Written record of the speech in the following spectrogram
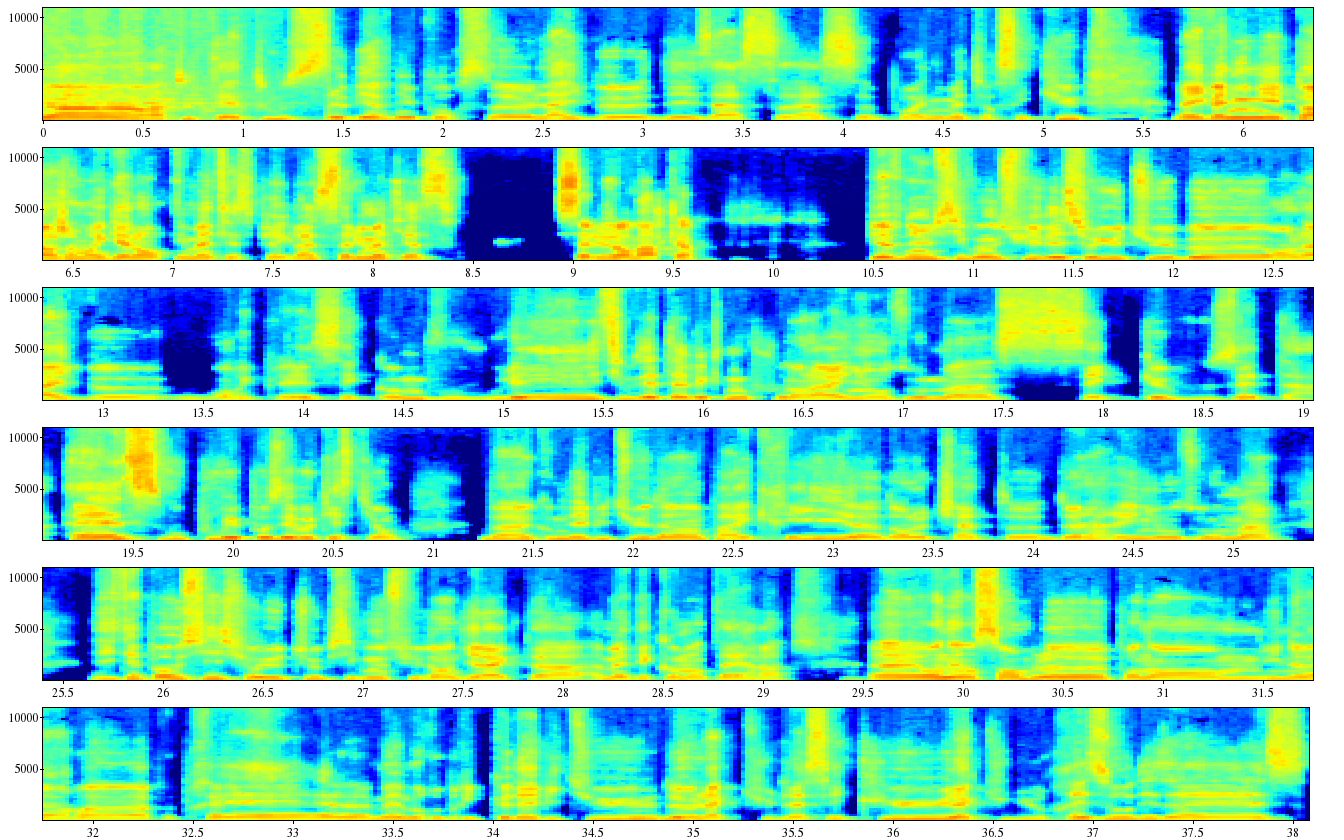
Bonsoir à toutes et à tous. Bienvenue pour ce live des As, As pour animateur sécu. Live animé par Jean-Marie Galland et Mathias Pierglas. Salut Mathias. Salut Jean-Marc. Bienvenue si vous nous suivez sur YouTube euh, en live euh, ou en replay, c'est comme vous voulez. Si vous êtes avec nous dans la réunion Zoom, euh, c'est que vous êtes à S. Vous pouvez poser vos questions bah, comme d'habitude hein, par écrit dans le chat de la réunion Zoom. N'hésitez pas aussi sur YouTube, si vous nous suivez en direct, à, mettre des commentaires. on est ensemble pendant une heure à peu près, même rubrique que d'habitude, l'actu de la Sécu, l'actu du réseau des AS,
